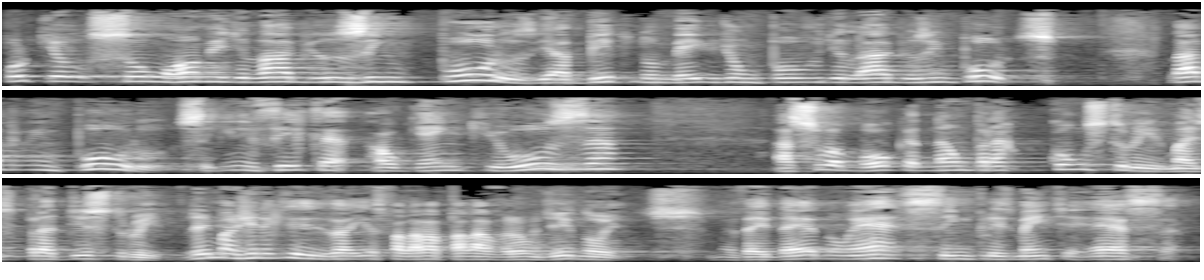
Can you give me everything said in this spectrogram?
porque eu sou um homem de lábios impuros e habito no meio de um povo de lábios impuros. Lábio impuro significa alguém que usa a sua boca não para construir, mas para destruir. Já imagina que Isaías falava palavrão dia e noite, mas a ideia não é simplesmente essa.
